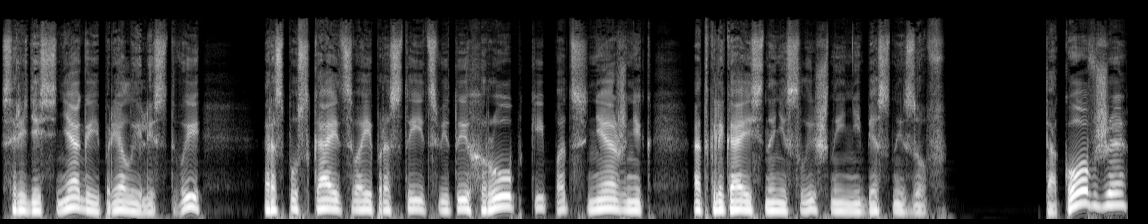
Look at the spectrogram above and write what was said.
Среди снега и прелой листвы распускает свои простые цветы хрупкий подснежник, откликаясь на неслышный небесный зов. Таков же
